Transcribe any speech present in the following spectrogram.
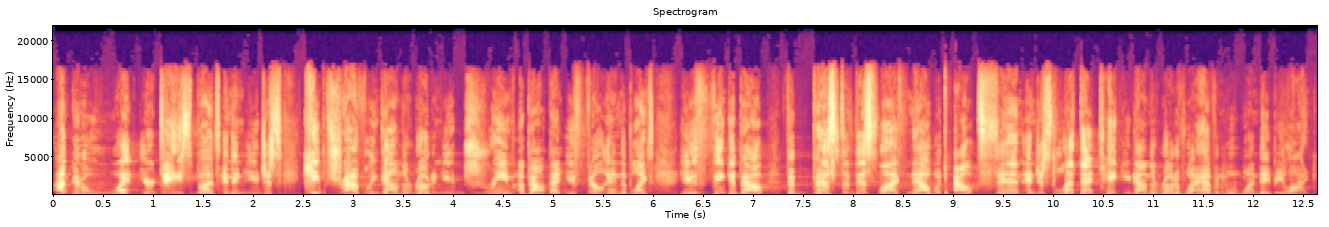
I'm gonna whet your taste buds, and then you just keep traveling down the road and you dream about that. You fill in the blanks. You think about the best of this life now without sin, and just let that take you down the road of what heaven will one day be like.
